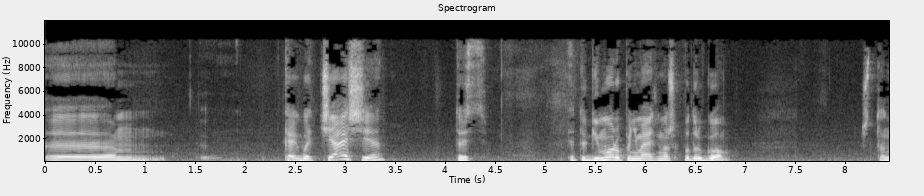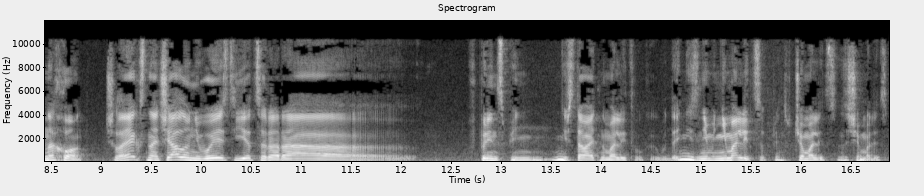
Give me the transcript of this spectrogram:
э, как бы чаще, то есть эту гемору понимает немножко по-другому. Что нахон. Человек сначала у него есть ецерара, в принципе, не вставать на молитву, как бы, да, не, не молиться, в принципе. Что молиться? Зачем молиться?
